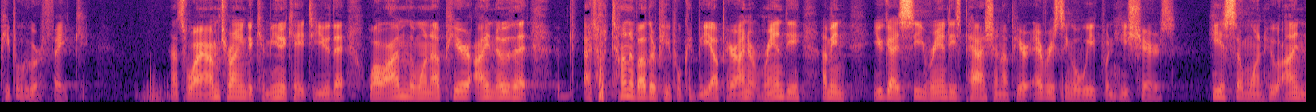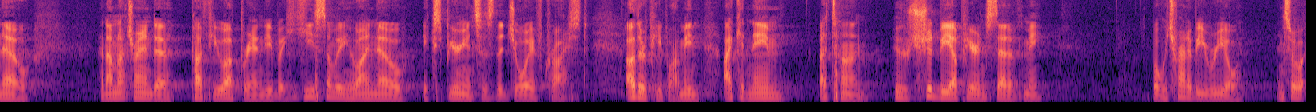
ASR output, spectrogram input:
people who are fake. That's why I'm trying to communicate to you that while I'm the one up here, I know that a ton of other people could be up here. I know Randy, I mean, you guys see Randy's passion up here every single week when he shares. He is someone who I know, and I'm not trying to puff you up, Randy, but he's somebody who I know experiences the joy of Christ. Other people, I mean, I could name a ton who should be up here instead of me. But we try to be real. And so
